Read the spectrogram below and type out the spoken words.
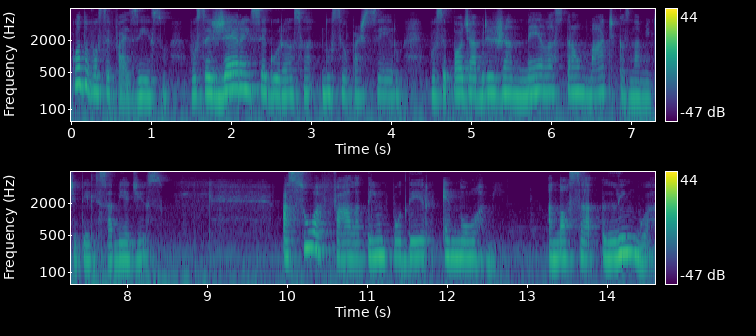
Quando você faz isso, você gera insegurança no seu parceiro. Você pode abrir janelas traumáticas na mente dele, sabia disso? A sua fala tem um poder enorme. A nossa língua,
